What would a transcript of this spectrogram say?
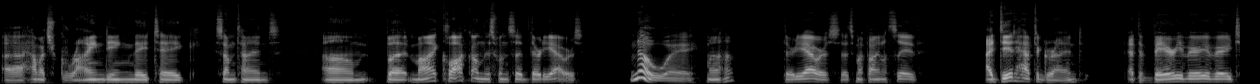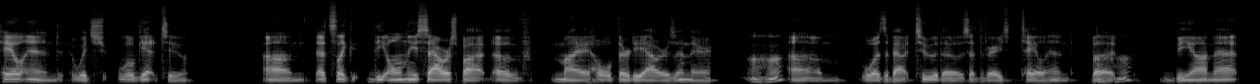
uh, how much grinding they take sometimes. Um, but my clock on this one said 30 hours. No way. Uh huh. 30 hours. That's my final save. I did have to grind at the very, very, very tail end, which we'll get to. Um, that's like the only sour spot of my whole 30 hours in there Uh huh. um, was about two of those at the very tail end. But uh-huh. beyond that,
